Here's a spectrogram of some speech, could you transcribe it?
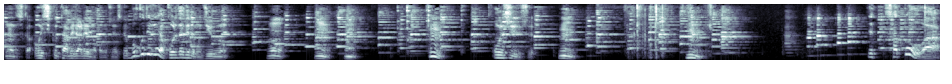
なんですか、美味しく食べられるのかもしれないですけど、僕的にはこれだけでも十分。うん。うん。うん。うん。美味しいです。うん。うん。で、砂糖は、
